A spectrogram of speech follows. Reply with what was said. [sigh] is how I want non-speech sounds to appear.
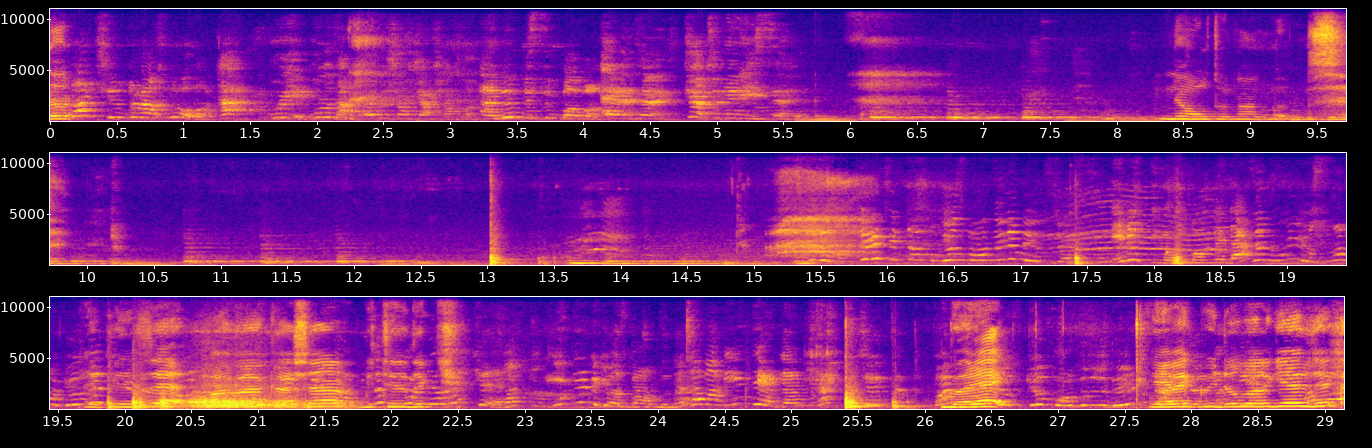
Dur. Bunlar çıngıraklı olan. Ha bu iyi. Bunu da öyle şap şap şapla. Emin misin baba? Evet evet. Kötünün iyisi. Ne olduğunu anladınız. Gerçekten bu göz bandıyla mı yatacaksın? Evet Dilos'um neden? Sen uyuyorsun ama göz Hepinize bay bay arkadaşlar bitirdik. Bak dur indir bir göz bandını. Tamam indirdim. Böyle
